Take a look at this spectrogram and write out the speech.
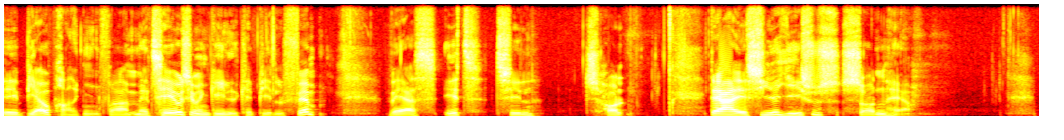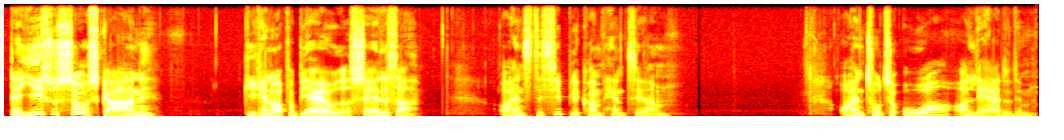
øh, bjergprædiken fra Matteus evangeliet kapitel 5, vers 1 til 12. Der øh, siger Jesus sådan her. Da Jesus så skarne, gik han op på bjerget og satte sig, og hans disciple kom hen til ham. Og han tog til ord og lærte dem.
